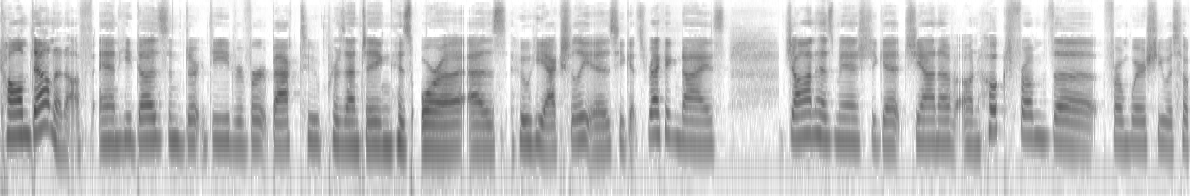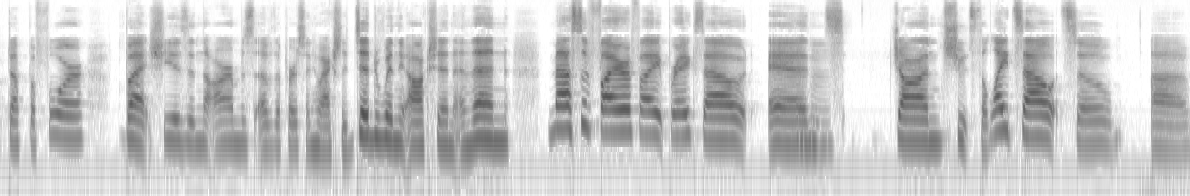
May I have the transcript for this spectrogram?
calm down enough, and he does indeed revert back to presenting his aura as who he actually is. He gets recognized. John has managed to get Chiana unhooked from the from where she was hooked up before, but she is in the arms of the person who actually did win the auction, and then massive firefight breaks out, and John shoots the lights out, so uh,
